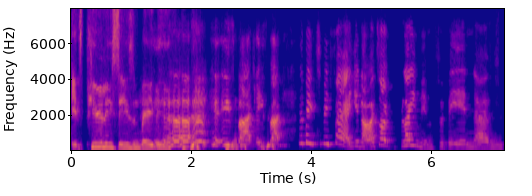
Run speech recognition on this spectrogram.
it's Pooley season, baby. Yeah, he's back. He's back. I mean, to be fair, you know, I don't blame him for being um,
